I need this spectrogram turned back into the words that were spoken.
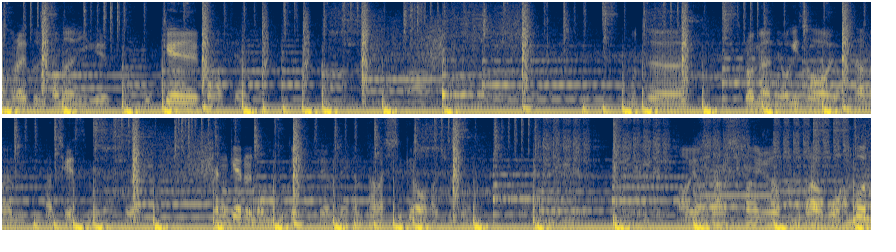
아무래도 저는 이게 못 깰 것 같아요. 그러면 여기서 영상은 마치겠습니다. 제가 한계를 너무 느꼈기 때문에 현타가 시겨워가지고 어, 영상 시청해주셔서 감사하고 한번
